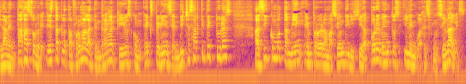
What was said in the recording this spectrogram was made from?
La ventaja sobre esta plataforma la tendrán aquellos con experiencia en dichas arquitecturas, así como también en programación dirigida por eventos y lenguajes funcionales.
